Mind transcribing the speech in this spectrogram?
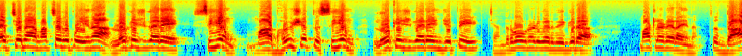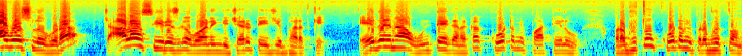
నచ్చినా నచ్చకపోయినా లోకేష్ గారే సీఎం మా భవిష్యత్తు సీఎం లోకేష్ గారే అని చెప్పి చంద్రబాబు నాయుడు గారి దగ్గర మాట్లాడారు ఆయన. సో దావోస్లో కూడా చాలా సీరియస్గా వార్నింగ్ ఇచ్చారు టీజీ భారత్కి. ఏదైనా ఉంటే గనక కూటమి పార్టీలు ప్రభుత్వం కూటమి ప్రభుత్వం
